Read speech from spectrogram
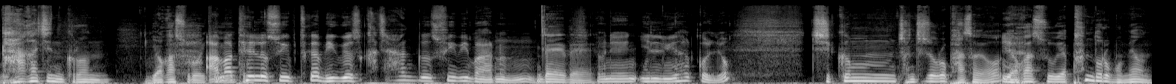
다 가진 그런 여가수로. 아마 테일러 스위프트가 미국에서 가장 그 수입이 많은 네네. 네. 연예인 1위 할걸요? 지금 전체적으로 봐서요. 예. 여가수의 판도로 보면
